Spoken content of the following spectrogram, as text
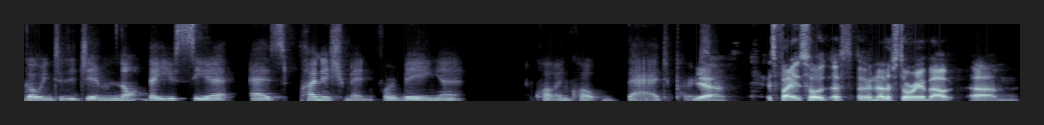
going to the gym, not that you see it as punishment for being a quote unquote bad person. Yeah. It's funny. So uh, another story about um,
